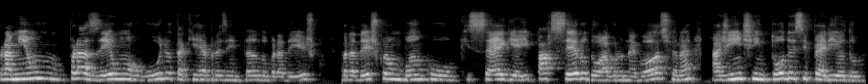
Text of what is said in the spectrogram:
para mim é um prazer, um orgulho estar tá aqui representando o Bradesco. O Bradesco é um banco que segue aí parceiro do agronegócio, né? A gente, em todo esse período,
